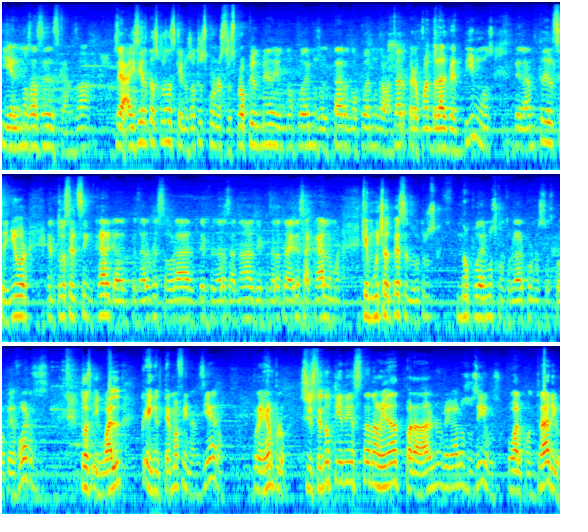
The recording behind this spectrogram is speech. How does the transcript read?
y Él nos hace descansar. O sea, hay ciertas cosas que nosotros por nuestros propios medios no podemos soltar, no podemos avanzar, pero cuando las rendimos delante del Señor, entonces Él se encarga de empezar a restaurar, de empezar a sanar, de empezar a traer esa calma que muchas veces nosotros no podemos controlar por nuestras propias fuerzas. Entonces, igual en el tema financiero. Por ejemplo, si usted no tiene esta Navidad para darle un regalo a sus hijos, o al contrario,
